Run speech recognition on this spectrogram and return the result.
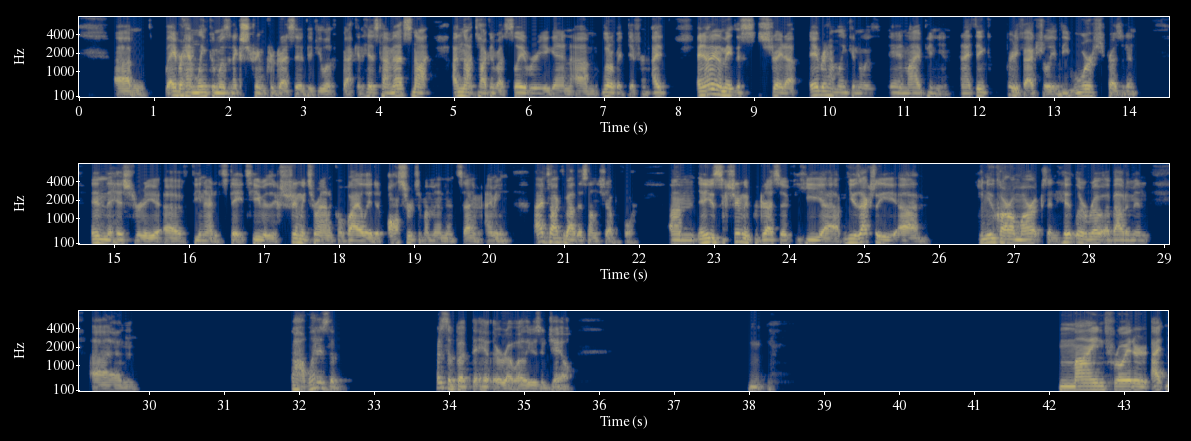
um, Abraham Lincoln was an extreme progressive. If you look back in his time, that's not. I'm not talking about slavery again. Um, a little bit different. I and I'm going to make this straight up. Abraham Lincoln was, in my opinion, and I think pretty factually, the worst president in the history of the United States. He was extremely tyrannical, violated all sorts of amendments. I, I mean, I've talked about this on the show before. Um, and he was extremely progressive. He uh, he was actually um, he knew Karl Marx, and Hitler wrote about him in um, oh, what is the what is the book that Hitler wrote while he was in jail? Mind Freud or I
